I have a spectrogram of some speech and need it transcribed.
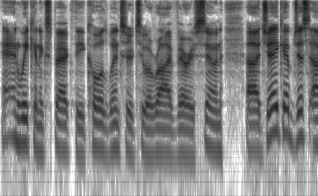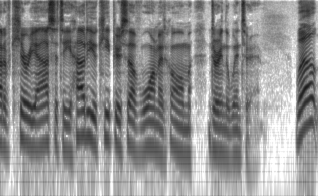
and we can expect the cold winter to arrive very soon. Uh, Jacob, just out of curiosity, how do you keep yourself warm at home during the winter? Well,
